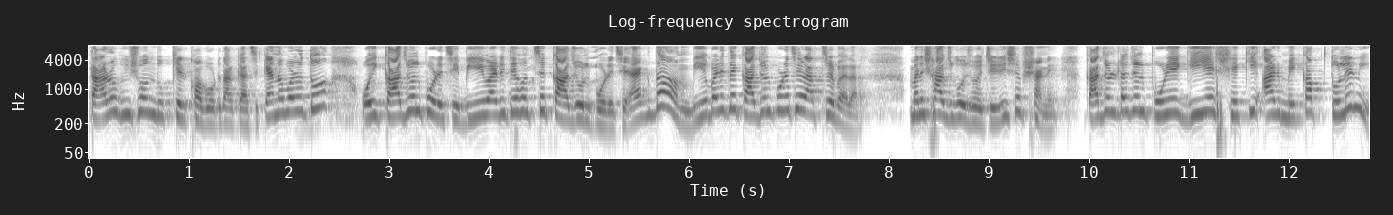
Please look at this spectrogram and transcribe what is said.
তারও ভীষণ দুঃখের খবর তার কাছে। কেন বলো তো? ওই কাজল পড়েছে বিয়ে বাড়িতে হচ্ছে কাজল পড়েছে। একদম বিয়ে বাড়িতে কাজল পড়েছে রাত্রেবেলা। মানে সাজগোজ হয়েছে রিসেপশানে। কাজল টাজল পরে গিয়ে সে কি আর মেকআপ তোলেনি?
